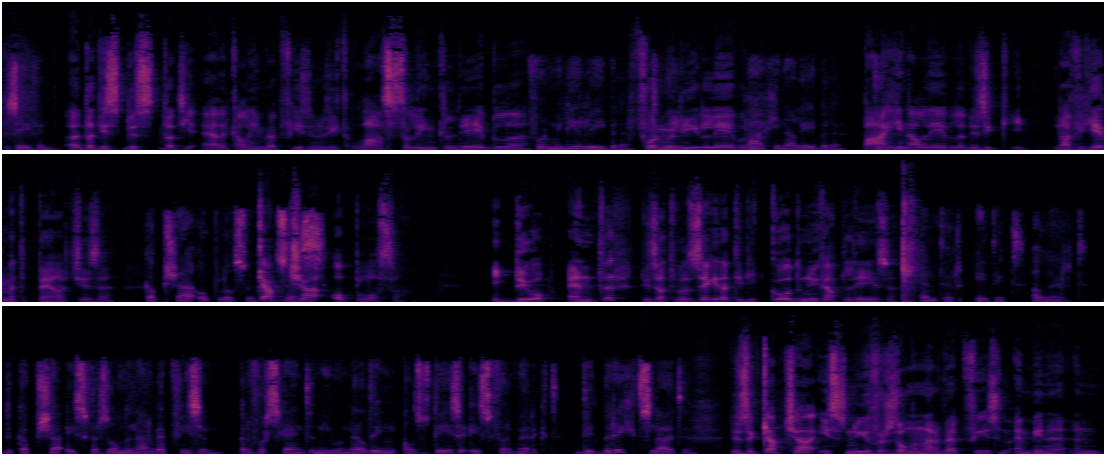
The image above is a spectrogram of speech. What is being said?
7. Eh, dat is dus dat je eigenlijk al in Webvisum ziet. Laatste link labelen, Formulier labelen. formulier 2. labelen, Pagina labelen. pagina labelen. Dus ik, ik navigeer met de pijltjes. Hè. 3. Captcha oplossen. CAPTCHA 6. oplossen. Ik duw op enter, dus dat wil zeggen dat hij die code nu gaat lezen. Enter. Edit. Alert. De captcha is verzonden naar Webvisum. Er verschijnt een nieuwe melding als deze is verwerkt. Dit bericht sluiten. Dus de CAPTCHA is nu verzonden naar Webvisum en binnen een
